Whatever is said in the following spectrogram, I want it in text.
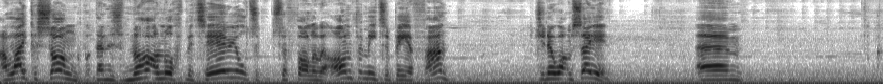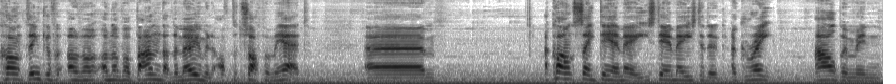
I like a song, but then there's not enough material to, to follow it on for me to be a fan. Do you know what I'm saying? Um, I can't think of, of a, another band at the moment off the top of my head. Um, I can't say DMAs. DMAs did a, a, great album in,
